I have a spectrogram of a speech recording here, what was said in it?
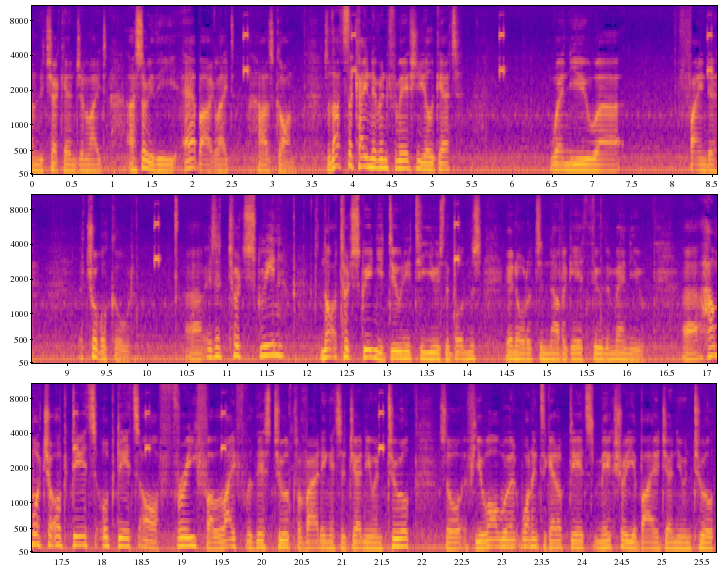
and the check engine light, uh, sorry, the airbag light has gone. So that's the kind of information you'll get when you uh, find a, a trouble code. Uh, is it touch screen? Not a touch screen, you do need to use the buttons in order to navigate through the menu. Uh, how much are updates? Updates are free for life with this tool, providing it's a genuine tool. So if you are wanting to get updates, make sure you buy a genuine tool.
